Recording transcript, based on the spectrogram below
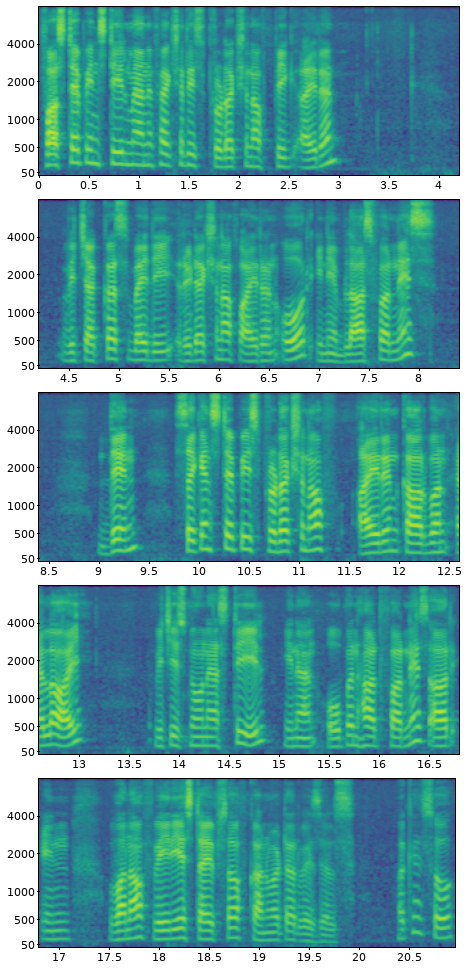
First step in steel manufacture is production of pig iron which occurs by the reduction of iron ore in a blast furnace. Then second step is production of iron carbon alloy which is known as steel in an open hearth furnace or in one of various types of converter vessels. Okay. So,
